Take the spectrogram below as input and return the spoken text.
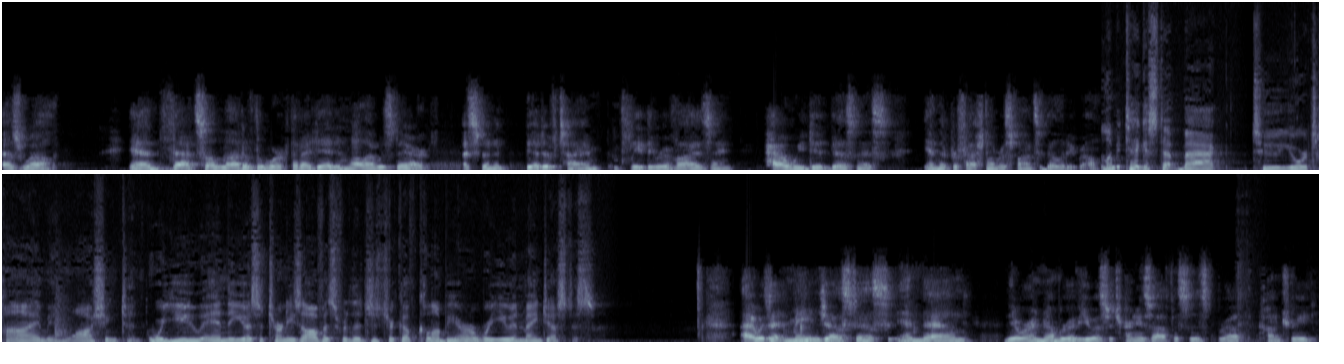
as well. And that's a lot of the work that I did. And while I was there, I spent a bit of time completely revising how we did business in the professional responsibility realm. Let me take a step back to your time in Washington. Were you in the U.S. Attorney's Office for the District of Columbia or were you in Main Justice? I was at Main Justice and then there were a number of U.S. attorneys' offices throughout the country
